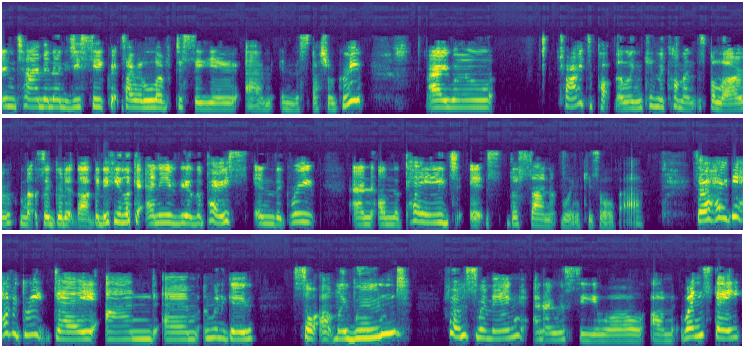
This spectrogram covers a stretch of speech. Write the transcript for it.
in Time and Energy Secrets, I would love to see you um, in the special group. I will try to pop the link in the comments below. I'm not so good at that, but if you look at any of the other posts in the group and on the page, it's the sign up link is all there. So I hope you have a great day, and um, I'm going to go sort out my wound from swimming, and I will see you all on Wednesday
